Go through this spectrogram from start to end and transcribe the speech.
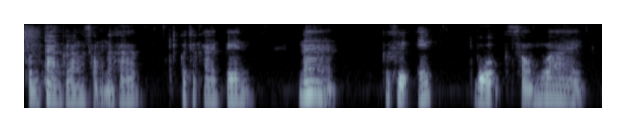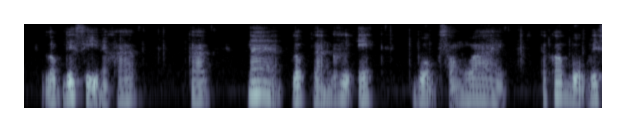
ผลต่างกำลังสองนะครับ ก็จะกลายเป็นหน้าก็คือ x บวก 2y ลบด้วย4นะครับ กับหน้าลบหลังก็คือ x บวก 2y แล้วก็บวกด้วย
